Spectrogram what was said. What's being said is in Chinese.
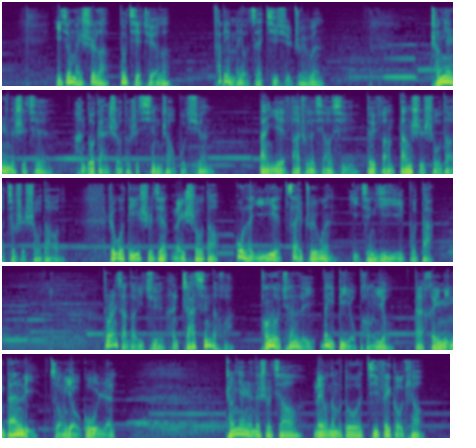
已经没事了，都解决了。”他便没有再继续追问。成年人的世界，很多感受都是心照不宣。半夜发出的消息，对方当时收到就是收到了。如果第一时间没收到，过了一夜再追问，已经意义不大。突然想到一句很扎心的话：朋友圈里未必有朋友，但黑名单里总有故人。成年人的社交没有那么多鸡飞狗跳，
